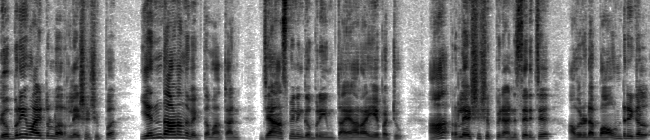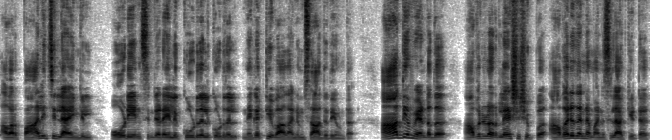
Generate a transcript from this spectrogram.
ഗബ്രിയുമായിട്ടുള്ള റിലേഷൻഷിപ്പ് എന്താണെന്ന് വ്യക്തമാക്കാൻ ജാസ്മിനും ഗബ്രിയും തയ്യാറായേ പറ്റൂ. ആ റിലേഷൻഷിപ്പിനനുസരിച്ച് അവരുടെ ബൗണ്ടറികൾ അവർ പാലിച്ചില്ല എങ്കിൽ ഓഡിയൻസിന്റെ ഇടയിൽ കൂടുതൽ കൂടുതൽ നെഗറ്റീവ് ആകാനും സാധ്യതയുണ്ട്. ആദ്യം വേണ്ടത് അവരുടെ റിലേഷൻഷിപ്പ് അവർ തന്നെ മനസ്സിലാക്കിയിട്ട്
